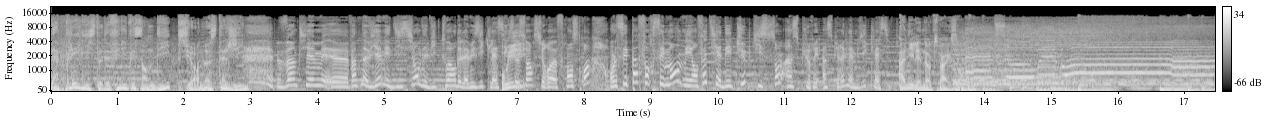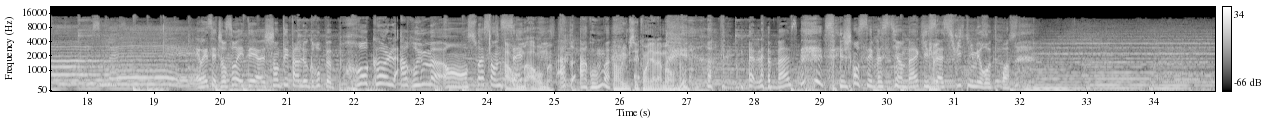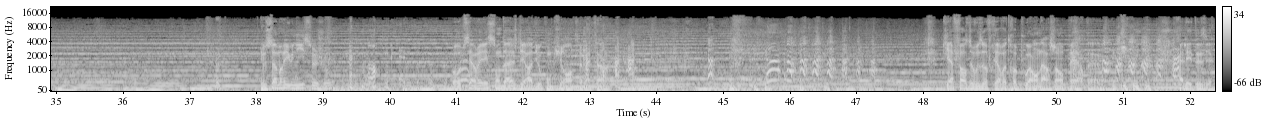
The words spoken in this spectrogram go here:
La playlist de Philippe et Sandy sur Nostalgie. 20e, euh, 29e édition des victoires de la musique classique Oui. ce soir sur euh, France 3. On le sait pas forcément, mais en fait, il y a des tubes qui sont inspirés, inspirés de la musique classique. Annie Lennox, par exemple. Et ouais, cette chanson a été euh, chantée par le groupe Procol Harum en 67. Arum, Arum. Ar- Harum. Arum, c'est quand il y a la mort. À la base, c'est Jean-Sébastien Bach et Oui. sa suite numéro 3. Nous sommes réunis ce jour pour observer les sondages des radios concurrentes le matin. Qui, à force de vous offrir votre poids en argent, perdent. Allez, deuxième.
